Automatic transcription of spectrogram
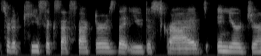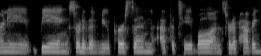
sort of key success factors that you described in your journey being sort of the new person at the table and sort of having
